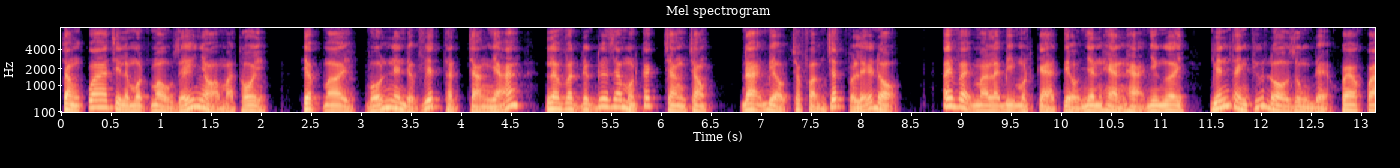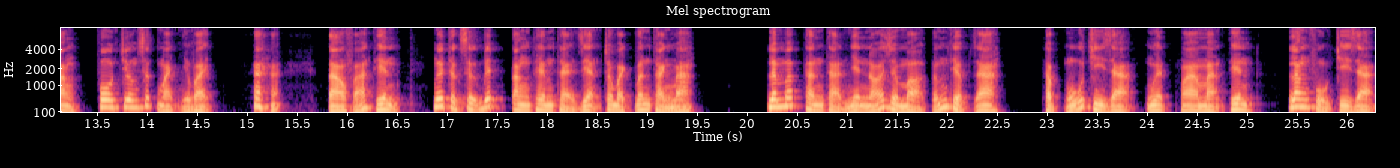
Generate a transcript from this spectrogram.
Chẳng qua chỉ là một mẩu giấy nhỏ mà thôi. Thiệp mời vốn nên được viết thật trang nhã, là vật được đưa ra một cách trang trọng, đại biểu cho phẩm chất và lễ độ. ấy vậy mà lại bị một kẻ tiểu nhân hèn hạ như ngươi biến thành thứ đồ dùng để khoe khoang, phô trương sức mạnh như vậy. Tào phá thiên, ngươi thực sự biết tăng thêm thể diện cho Bạch Vân Thành mà. Lâm Bắc Thần thản nhiên nói rồi mở tấm thiệp ra. Thập ngũ chi dạ, nguyệt hoa mạn thiên, lăng phủ chi dạ,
